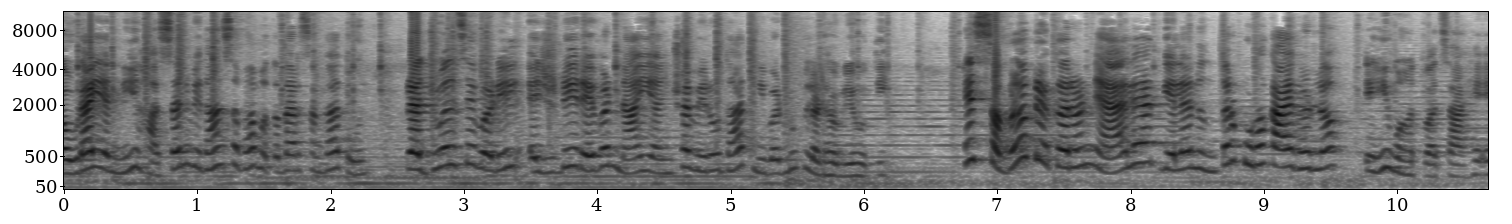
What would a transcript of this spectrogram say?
गौडा यांनी हासन विधानसभा मतदारसंघातून प्रज्वलचे वडील एच डी रेवण्णा यांच्या विरोधात निवडणूक लढवली होती. हे सगळं प्रकरण न्यायालयात गेल्यानंतर पुढे काय घडलं तेही महत्वाचं आहे.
